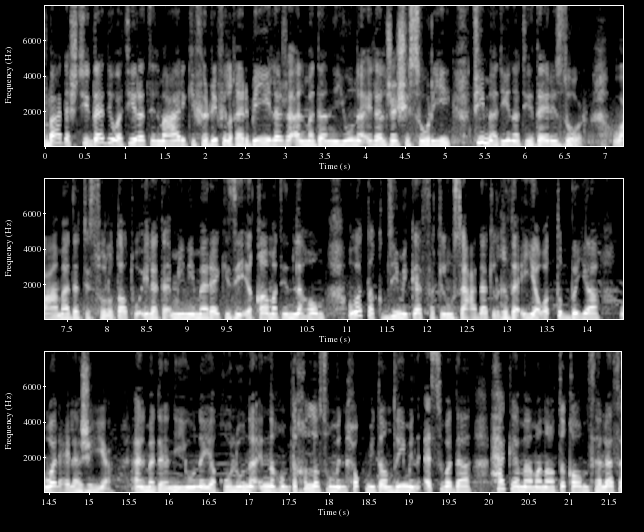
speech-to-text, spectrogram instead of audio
بعد اشتداد وتيرة المعارك في الريف الغربي لجأ المدنيون إلى الجيش السوري في مدينة دير الزور وعمدت السلطات إلى تأمين مراكز إقامة لهم وتقديم كافة المساعدات الغذائية والطبية والعلاجية. المدنيون يقولون إنهم تخلصوا من حكم تنظيم أسود حكم مناطقهم ثلاث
